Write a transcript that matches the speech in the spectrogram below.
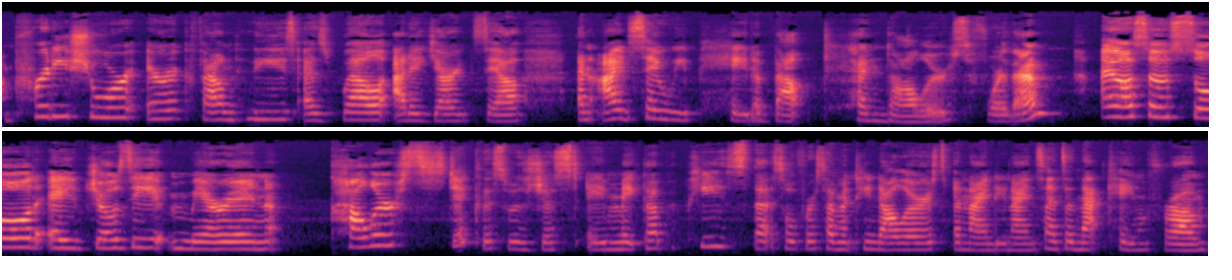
I'm pretty sure Eric found these as well at a yard sale and I'd say we paid about $10 for them. I also sold a Josie Maran color stick. This was just a makeup piece that sold for $17.99 and that came from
